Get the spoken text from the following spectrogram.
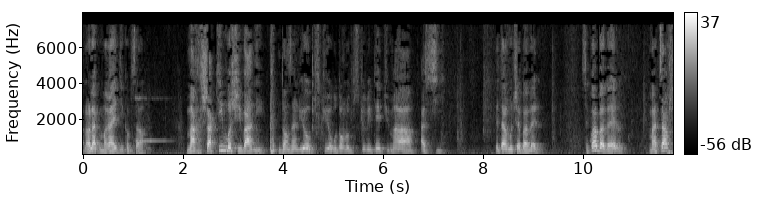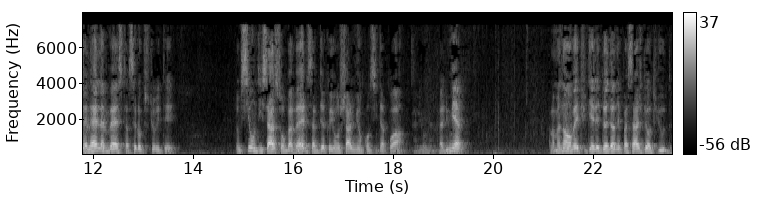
Alors la Gemara dit comme ça. Marshaki Moshivani. Dans un lieu obscur ou dans l'obscurité, tu m'as assis. Le Talmud chez Babel. C'est quoi Babel? Matzav shel helem. C'est l'obscurité. Donc si on dit ça sur Babel, ça veut dire que Yerushalmi, on considère quoi? La lumière. Alors maintenant, on va étudier les deux derniers passages de Hot Yud.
